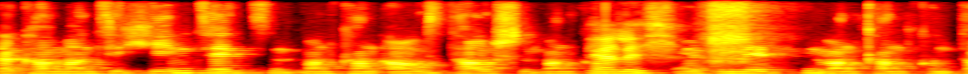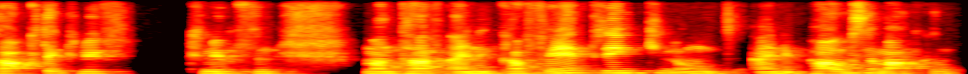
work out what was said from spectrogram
da kann man sich hinsetzen, man kann austauschen, man kann äh, vernetzen, man kann Kontakte knüpfen, man darf einen Kaffee trinken und eine Pause machen.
